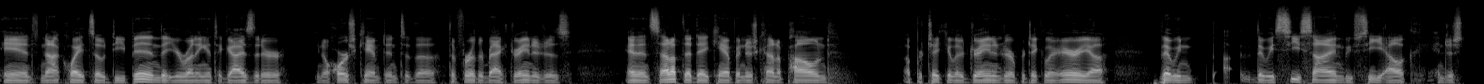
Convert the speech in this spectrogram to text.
and not quite so deep in that you're running into guys that are you know horse camped into the the further back drainages and then set up that day camp and just kind of pound a particular drainage or a particular area that we that we see sign, we see elk, and just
